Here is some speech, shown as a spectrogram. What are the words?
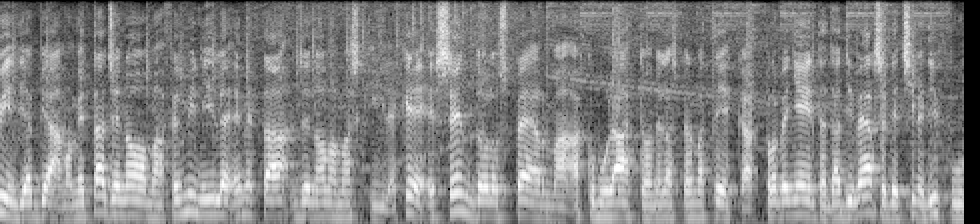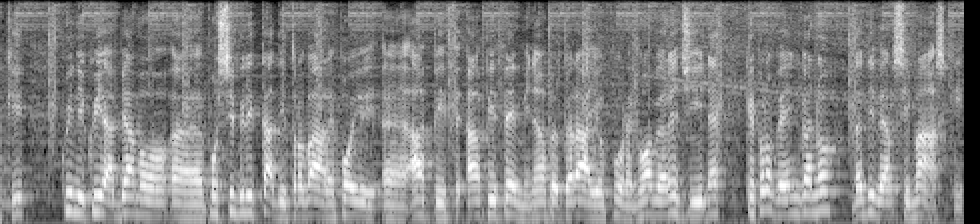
quindi abbiamo metà genoma femminile e metà genoma maschile che essendo lo sperma accumulato nella spermateca proveniente da diverse decine di fuchi quindi qui abbiamo eh, possibilità di trovare poi eh, api, api femmine, api operaie oppure nuove regine che provengano da diversi maschi.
